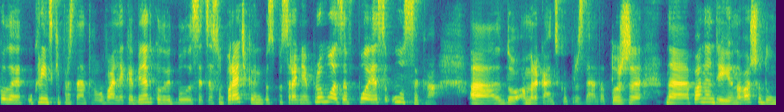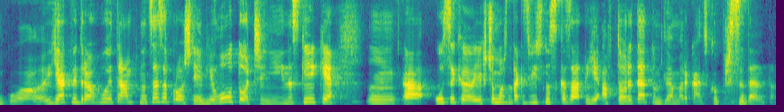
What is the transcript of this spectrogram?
коли український президент в овальний кабінет, коли відбулася ця суперечка, він безпосередньо і привозив пояс Усика. До американського президента, тож е, пане Андрію, на вашу думку, як відреагує Трамп на це запрошення в його оточенні, і наскільки Усик, е, якщо можна так звісно сказати, є авторитетом для американського президента?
